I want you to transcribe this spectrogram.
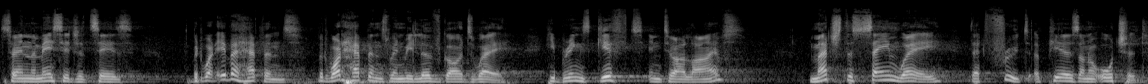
So in the message it says, But whatever happens, but what happens when we live God's way? He brings gifts into our lives, much the same way that fruit appears on an orchard,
